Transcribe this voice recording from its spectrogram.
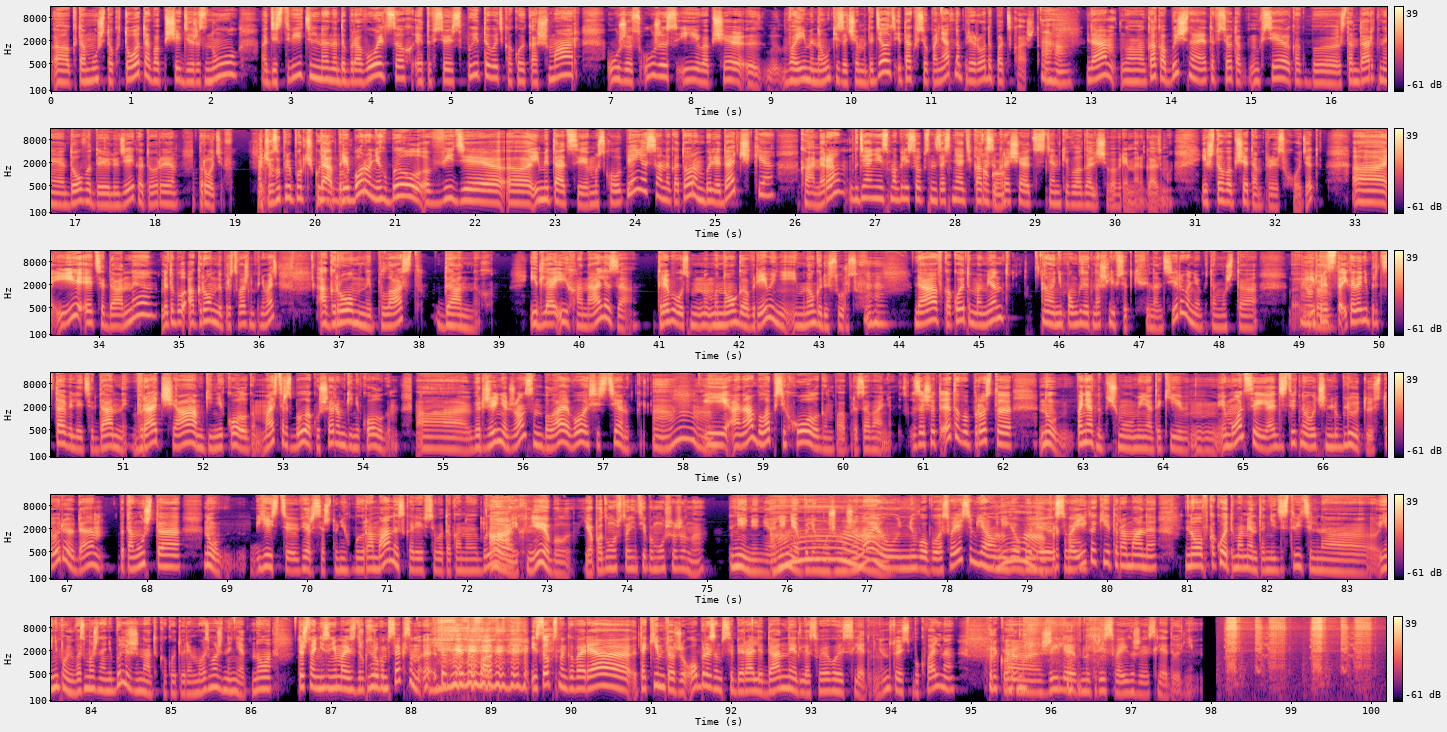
к тому, что кто-то вообще дерзнул а, действительно на добровольцах это все испытывать, какой кошмар, ужас, ужас, и вообще э, во имя науки зачем это делать, и так все понятно, природа подскажет. Ага. Да, э, как обычно, это все так, все как бы стандартные доводы людей, которые против. А что за приборчик у Да, них был? прибор у них был в виде э, имитации мужского пениса, на котором были датчики, камера, где они смогли, собственно, заснять, как Ого. сокращаются стенки влагалища во время оргазма и что вообще там происходит. А, и эти данные, это был огромный, просто важно понимать, огромный пласт данных. И для их анализа требовалось много времени и много ресурсов. Мгм. Да, в какой-то момент а, не помню, где-то нашли все-таки финансирование, потому что э, Ну и, да. предста- и когда они представили эти данные врачам, гинекологам, Мастерс был акушером-гинекологом, а Вирджиния Джонсон была его ассистенткой. А. И она была психологом по образованию. За счет этого просто, ну, понятно, почему у меня такие эмоции. Я действительно очень люблю эту историю, да, потому что, ну, есть версия, что у них был роман, и, скорее всего, так оно и было. А, их не было. Я подумала, что они типа муж и жена. Не-не-не, они не были мужем и женой, у него была своя семья, у нее А, были свои какие-то романы, но в какой-то момент они действительно, я не помню, возможно, они были женаты какое-то время, возможно, нет, но то, что они занимались друг с другом сексом, это, это факт. И, собственно говоря, таким тоже образом собирали данные для своего исследования. Ну, то есть буквально Прикольно. а, жили внутри своих же исследований.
